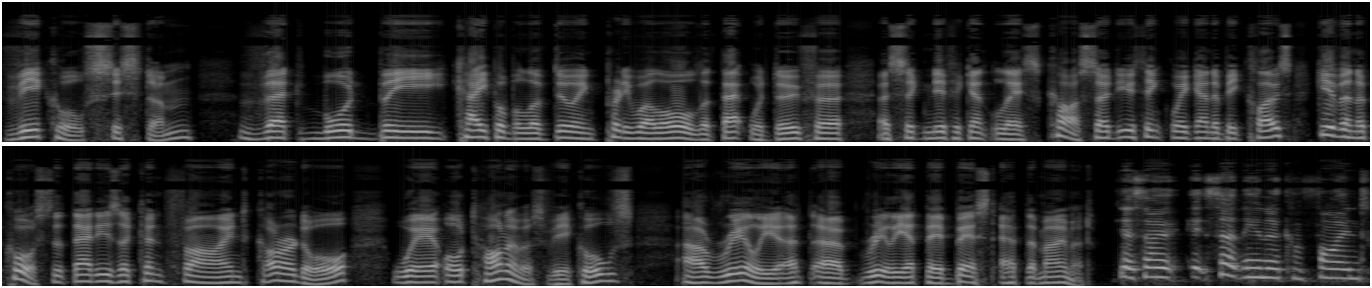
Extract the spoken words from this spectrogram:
vehicle system that would be capable of doing pretty well all that that would do for a significant less cost. So do you think we're going to be close, given, of course, that that is a confined corridor where autonomous vehicles are really at, uh, really at their best at the moment? Yeah, so it's certainly in a confined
